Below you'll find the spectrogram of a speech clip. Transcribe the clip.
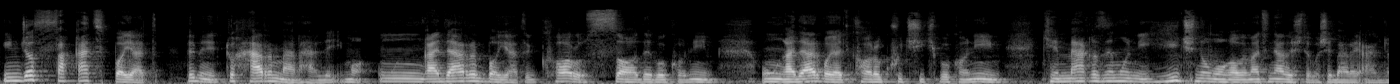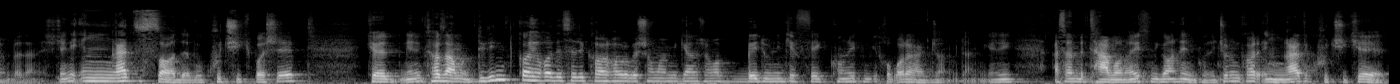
اینجا فقط باید ببینید تو هر مرحله ما اونقدر باید کار رو ساده بکنیم اونقدر باید کار رو کوچیک بکنیم که مغزمون هیچ نوع مقاومتی نداشته باشه برای انجام دادنش. یعنی اینقدر ساده و کوچیک باشه که یعنی تا زمان دیدین گاهی اوقات سری کارها رو به شما میگن شما بدونین که فکر کنید میگید خب آره انجام میدن. یعنی اصلا به تواناییت نگاه نمی‌کنید. چون اون کار اینقدر کوچیکه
